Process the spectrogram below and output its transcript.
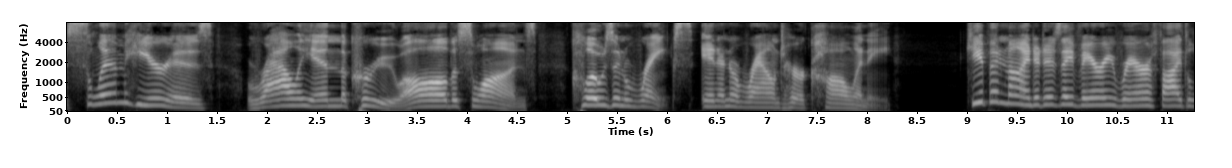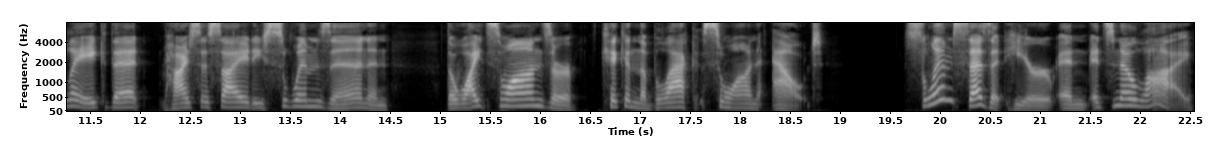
Slim here is rallying the crew, all the swans, closing ranks in and around her colony. Keep in mind, it is a very rarefied lake that high society swims in, and the white swans are kicking the black swan out. Slim says it here, and it's no lie.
